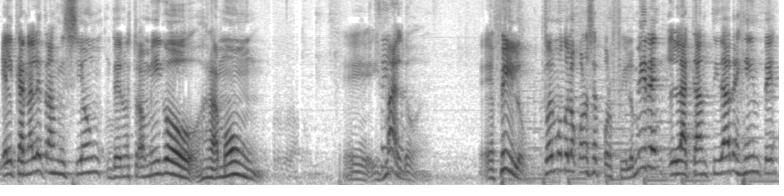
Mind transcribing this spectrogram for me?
el canal de transmisión de nuestro amigo Ramón eh, Ismaldo, eh, Filo. Todo el mundo lo conoce por Filo. Miren la cantidad de gente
